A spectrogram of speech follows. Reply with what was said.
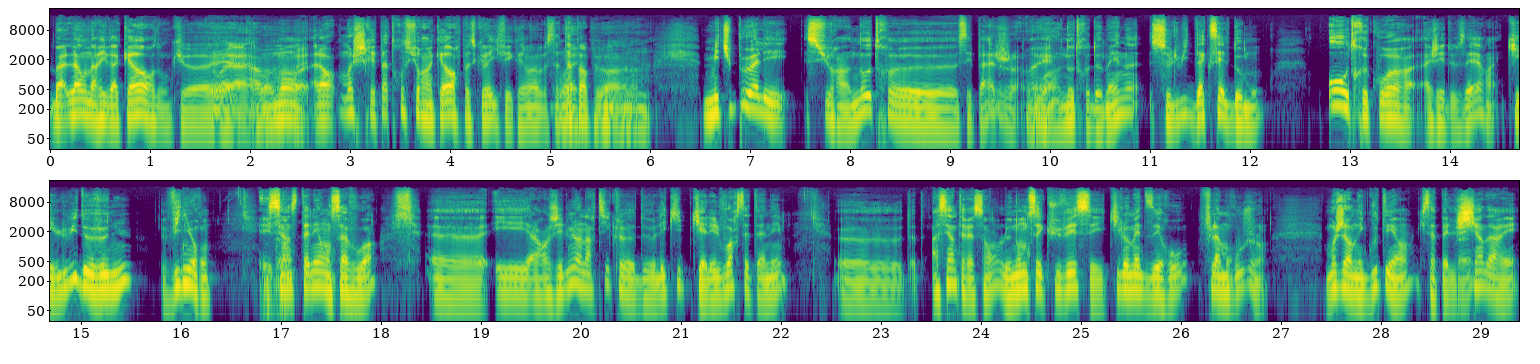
Bah, là, on arrive à Cahors, donc euh, Ouais, à un ouais, moment. ouais. Alors, moi, je serais pas trop sur un Cahors parce que là, il fait quand même, ça tape un peu. Hein. mhm. Mais tu peux aller sur un autre euh, cépage ou un autre domaine, celui d'Axel Daumont, autre coureur AG2R, qui est lui devenu vigneron. Et Il s'est ben. installé en Savoie. Euh, et alors, j'ai lu un article de l'équipe qui allait le voir cette année, euh, assez intéressant. Le nom de ses cuvées, c'est Kilomètre Zéro, Flamme Rouge. Moi, j'en ai goûté un qui s'appelle Ouais. Chien d'arrêt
